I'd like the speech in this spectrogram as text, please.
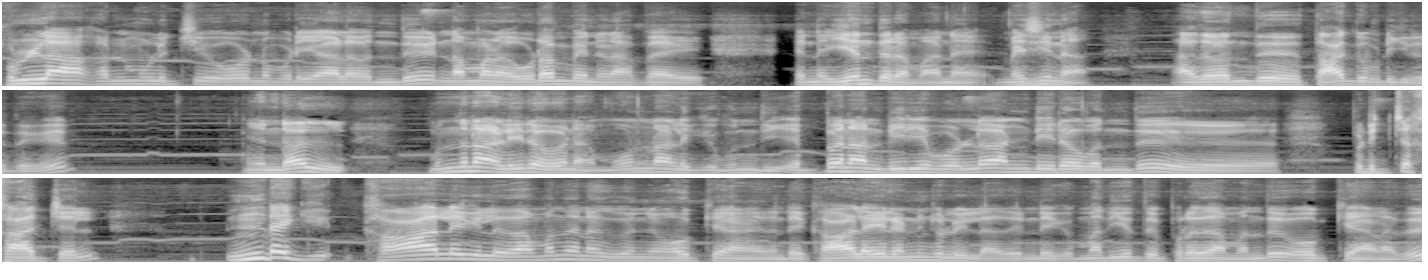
ஃபுல்லாக கண் முழிச்சு ஓடினபடியால் வந்து நம்ம உடம்பு என்னடா என்ன இயந்திரமான மெஷினா? அதை வந்து தாக்கு பிடிக்கிறதுக்கு என்றால் முந்த நாள் இரவு மூணு நாளைக்கு முந்தி. எப்போ நான் வீடியோ போடல அண்டு இரவு வந்து பிடிச்ச காய்ச்சல் இன்றைக்கு காலையில் தான் வந்து எனக்கு கொஞ்சம் ஓகே ஆனது. இன்றைக்கு காலையிலன்னு சொல்லிடல அது இன்றைக்கு மதியத்து பிறகு தான் வந்து ஓகே ஆனது.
